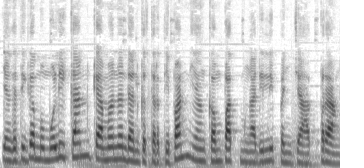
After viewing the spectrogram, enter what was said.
yang ketiga memulihkan keamanan dan ketertiban, yang keempat mengadili penjahat perang.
